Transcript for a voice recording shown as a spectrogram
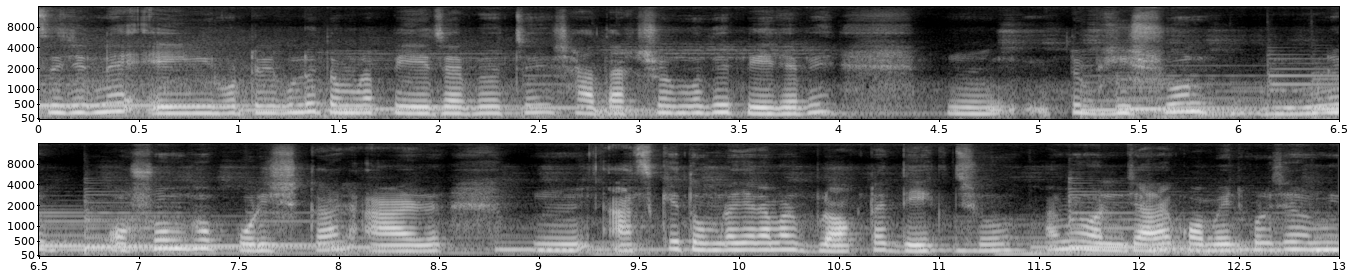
সিজনে এই হোটেলগুলো তোমরা পেয়ে যাবে হচ্ছে সাত আটশোর মধ্যে পেয়ে যাবে। তো ভীষণ মানে অসম্ভব পরিষ্কার। আর আজকে তোমরা যারা আমার ব্লগটা দেখছ, আমি যারা কমেন্ট করেছে, আমি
